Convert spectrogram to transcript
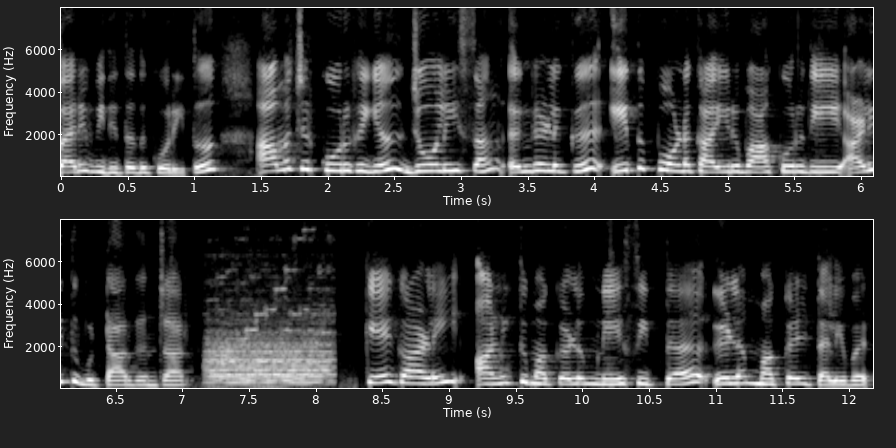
வரி விதித்தது குறித்து அமைச்சர் கூறுகையில் ஜோலி சங் எங்களுக்கு இது போன கயிறு வாக்குறுதியை அளித்து விட்டார் என்றார். கேகாலை அனைத்து மக்களும் நேசித்த இளம் மக்கள் தலைவர்.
